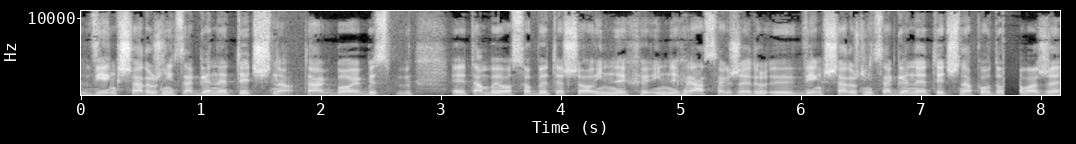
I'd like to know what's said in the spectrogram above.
większa różnica genetyczna, tak? bo jakby tam były osoby też o innych, innych rasach, że większa różnica genetyczna powodowała, że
